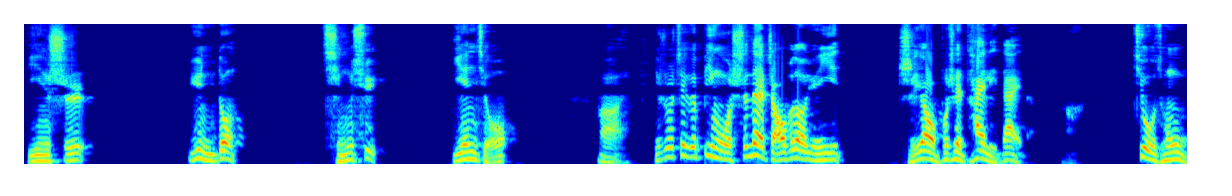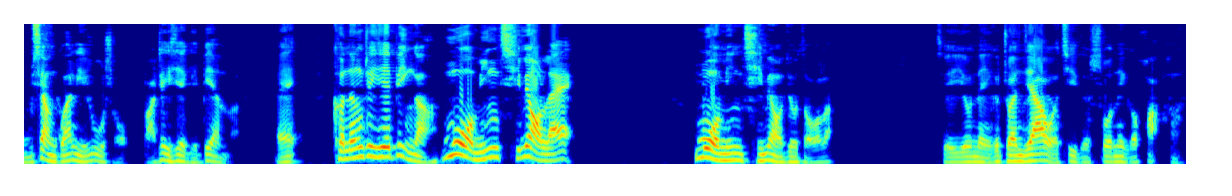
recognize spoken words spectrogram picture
饮食、运动、情绪、烟酒。啊，你说这个病我实在找不到原因，只要不是胎里带的啊，就从五项管理入手，把这些给变了。哎，可能这些病啊，莫名其妙来，莫名其妙就走了。所以有哪个专家我记得说那个话哈。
